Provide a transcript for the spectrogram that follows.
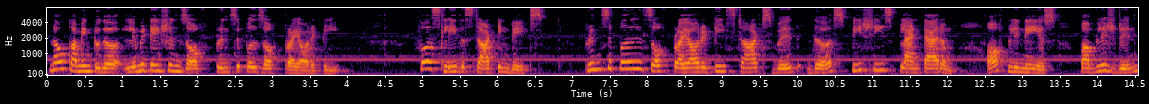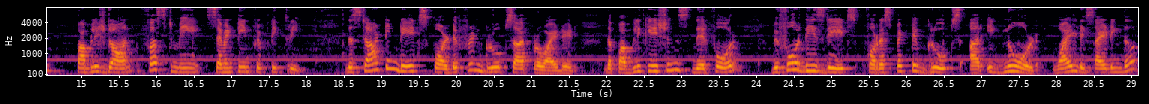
Now coming to the limitations of principles of priority. Firstly, the starting dates. Principles of priority starts with the species plantarum of Linnaeus published in published on 1st May 1753. The starting dates for different groups are provided. The publications, therefore, before these dates for respective groups are ignored while deciding the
